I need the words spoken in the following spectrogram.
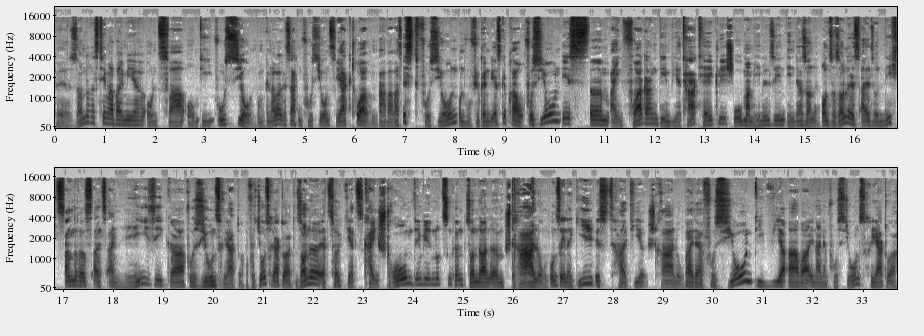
besonderes Thema bei mir und zwar um die Fusion. Um genauer gesagt um Fusionsreaktoren. Aber was ist Fusion und wofür können wir es gebrauchen? Fusion ist ähm, ein Vorgang, den wir tagtäglich oben am Himmel sehen in der Sonne. Unsere Sonne ist also nichts anderes als ein riesiger Fusionsreaktor. Der Fusionsreaktor hat Sonne, erzeugt jetzt keinen Strom, den wir nutzen können, sondern ähm, Strahlung. Unsere Energie ist halt hier Strahlung. Bei der Fusion, die wir aber in einem Fusionsreaktor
